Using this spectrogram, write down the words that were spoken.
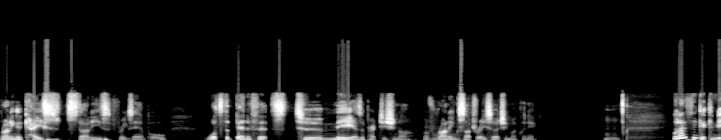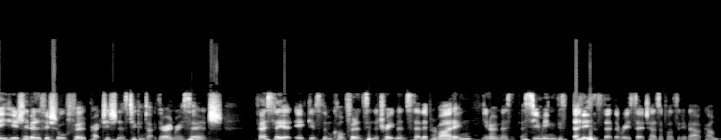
running a case studies, for example, what's the benefits to me as a practitioner of running such research in my clinic? Hmm. Well, I think it can be hugely beneficial for practitioners to conduct their own research. Firstly, it, it gives them confidence in the treatments that they're providing, you know, assuming this, that is that the research has a positive outcome.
